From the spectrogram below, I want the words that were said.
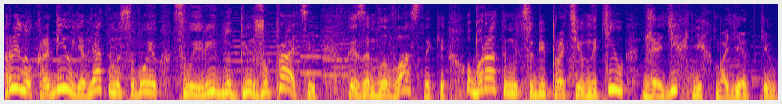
ринок рабів являтиме собою своєрідну біржу праці, де землевласники обиратимуть собі працівників для їхніх маєтків.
